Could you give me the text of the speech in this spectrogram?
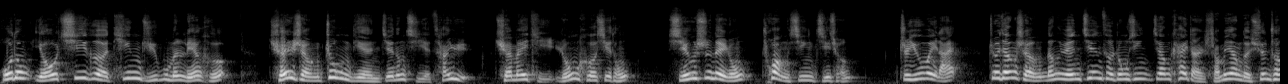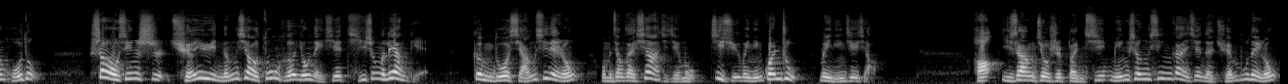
活动由七个厅局部门联合，全省重点节能企业参与，全媒体融合协同，形式内容创新集成。至于未来，浙江省能源监测中心将开展什么样的宣传活动？绍兴市全域能效综合有哪些提升的亮点？更多详细内容，我们将在下期节目继续为您关注，为您揭晓。好，以上就是本期民生新干线的全部内容。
